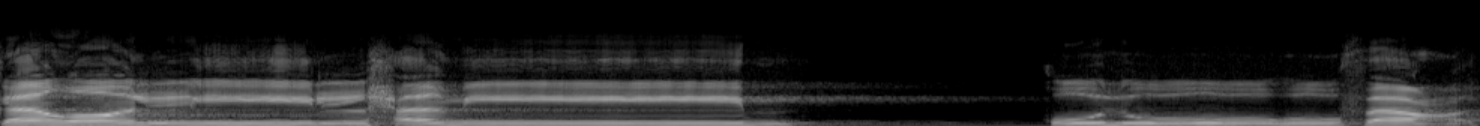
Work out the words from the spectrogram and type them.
كغلي الحميم. خذوه فاعتلوه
